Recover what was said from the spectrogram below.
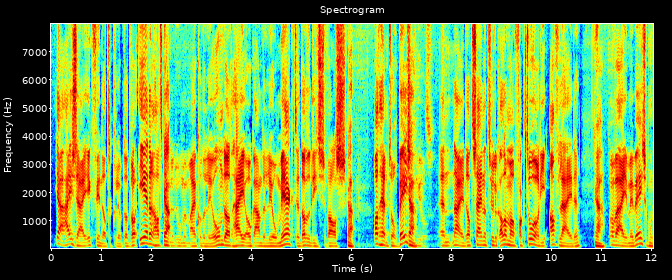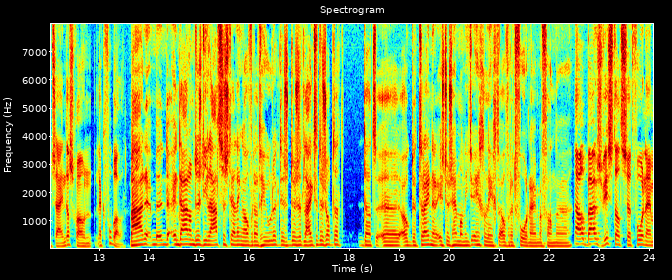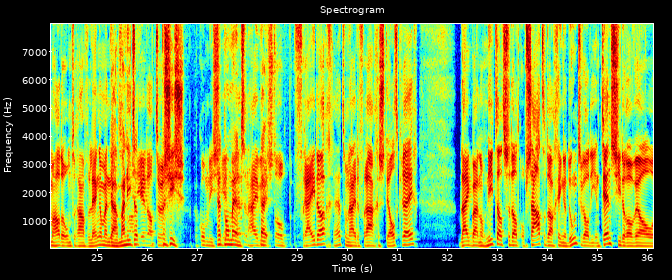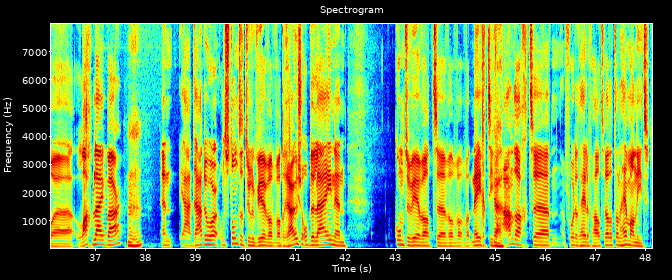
Ja, hij zei: Ik vind dat de club dat wel eerder had kunnen doen met Michael de Leeuw. Omdat hij ook aan de Leeuw merkte dat het iets was ja. Wat hem toch bezig hield. En nou ja, dat zijn natuurlijk allemaal factoren die afleiden van waar je mee bezig moet zijn. Dat is gewoon lekker voetballen. Maar en daarom dus die laatste stelling over dat huwelijk. Dus, dus het lijkt er dus op dat dat uh, ook de trainer is dus helemaal niet ingelicht over het voornemen van. Uh... Nou, Buis wist dat ze het voornemen hadden om te gaan verlengen, maar niet, ja, maar niet dat, dat dus precies het moment. En hij wist op vrijdag, hè, toen hij de vraag gesteld kreeg, blijkbaar nog niet dat ze dat op zaterdag gingen doen. Terwijl die intentie er al wel uh, lag, blijkbaar. Mhm. En ja, daardoor ontstond natuurlijk weer wat, wat ruis op de lijn. En komt er weer wat, uh, wat, wat, negatieve aandacht uh, voor dat hele verhaal. Terwijl dat dan helemaal niet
